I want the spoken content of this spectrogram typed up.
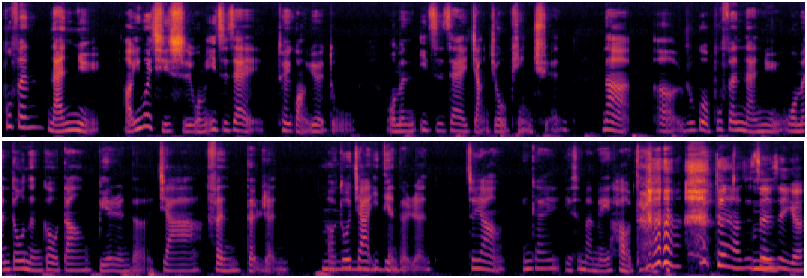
不分男女啊，因为其实我们一直在推广阅读，我们一直在讲究平权。那呃，如果不分男女，我们都能够当别人的加分的人，好、多加一点的人，这样应该也是蛮美好的。对啊，这嗯这是一个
